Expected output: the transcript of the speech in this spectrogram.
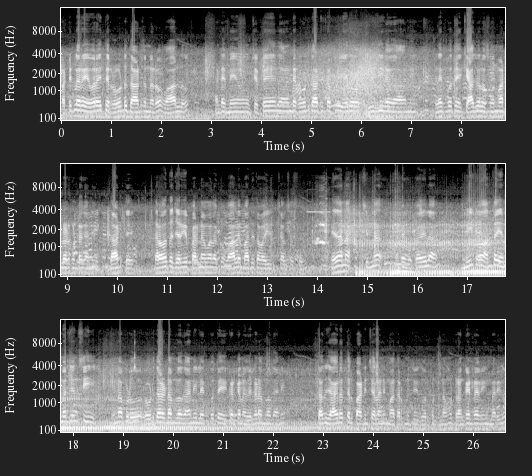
పర్టికులర్ ఎవరైతే రోడ్డు దాటుతున్నారో వాళ్ళు అంటే మేము చెప్పేది అంటే రోడ్డు దాటేటప్పుడు ఏదో ఈజీగా కానీ లేకపోతే క్యాజువల్గా ఫోన్ మాట్లాడుకుంటా కానీ దాటితే తర్వాత జరిగే పరిణామాలకు వాళ్ళే బాధ్యత వహించాల్సి వస్తుంది. ఏదైనా చిన్న అంటే ఒకవేళ మీకు అంత ఎమర్జెన్సీ ఉన్నప్పుడు రోడ్డు దాటడంలో కానీ లేకపోతే ఎక్కడికైనా వెళ్ళడంలో కానీ తగు జాగ్రత్తలు పాటించాలని మా తరపు నుంచి కోరుకుంటున్నాము. డ్రంక్ అండ్ డ్రైవింగ్ మరియు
